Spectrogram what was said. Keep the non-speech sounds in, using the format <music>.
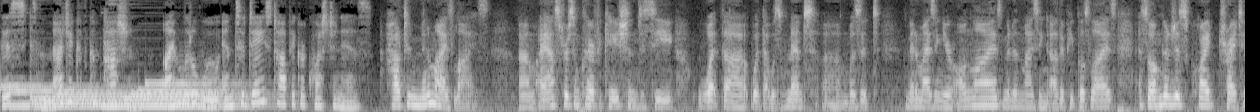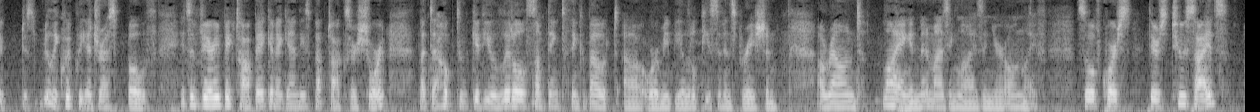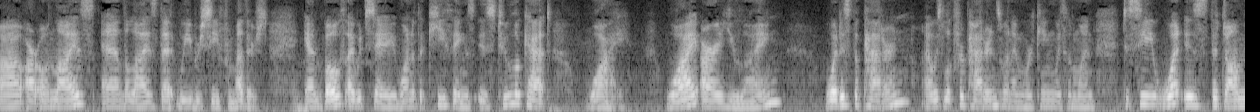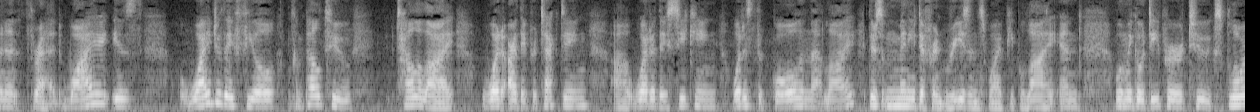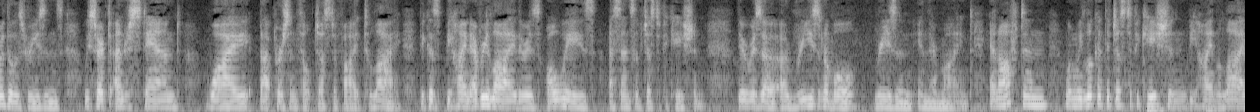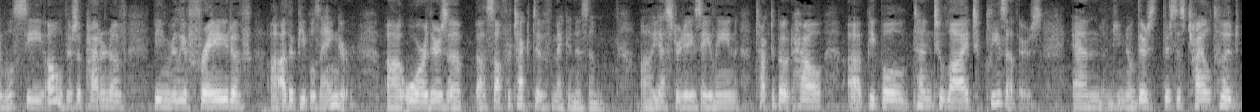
This is the magic of compassion. I'm Little Woo, and today's topic or question is how to minimize lies. Um, I asked for some clarification to see what the what that was meant. Um, was it minimizing your own lies, minimizing other people's lies? And so I'm going to just quite try to just really quickly address both. It's a very big topic, and again, these pep talks are short, but I hope to give you a little something to think about, uh, or maybe a little piece of inspiration around lying and minimizing lies in your own life. So, of course, there's two sides uh, our own lies and the lies that we receive from others. And both, I would say, one of the key things is to look at why. Why are you lying? What is the pattern? I always look for patterns when I'm working with someone to see what is the dominant thread. Why is why do they feel compelled to tell a lie. What are they protecting? Uh, what are they seeking? What is the goal in that lie? There's many different reasons why people lie. And when we go deeper to explore those reasons we start to understand why that person felt justified to lie. Because behind every lie, there is always a sense of justification. There is a, a, reasonable reason in their mind. And often, when we look at the justification behind the lie, we'll see, oh, there's a pattern of being really afraid of uh, other people's anger, uh, or there's a, a self protective mechanism. Uh, yesterday, Zaylene talked about how uh, people tend to lie to please others. And, you know, there's, there's this childhood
